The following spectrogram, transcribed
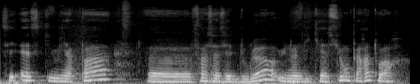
c'est est-ce qu'il n'y a pas, euh, face à cette douleur, une indication opératoire?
